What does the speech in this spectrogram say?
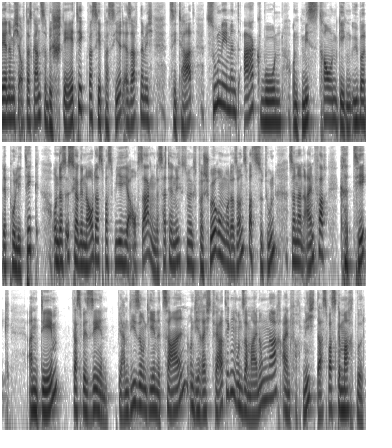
der nämlich auch das Ganze bestätigt, was hier passiert. Er sagt nämlich, Zitat, zunehmend Argwohn und Misstrauen gegenüber der Politik. Und das ist ja genau das, was wir hier auch sagen. Das hat ja nichts mit Verschwörungen oder sonst was zu tun, sondern einfach Kritik an dem, dass wir sehen, wir haben diese und jene Zahlen und die rechtfertigen unserer Meinung nach einfach nicht das, was gemacht wird.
